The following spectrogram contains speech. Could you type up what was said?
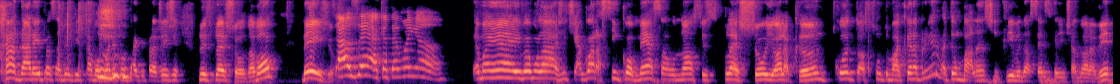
radar aí para saber o que está bombando e contar aqui pra gente no Splash Show, tá bom? Beijo. Tchau, Zeca, até amanhã. Até amanhã e vamos lá, a gente agora sim começa o nosso Splash Show e olha quanto, quanto assunto bacana. Primeiro vai ter um balanço incrível das séries que a gente adora ver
